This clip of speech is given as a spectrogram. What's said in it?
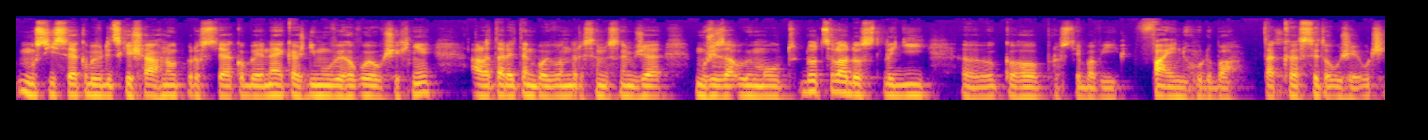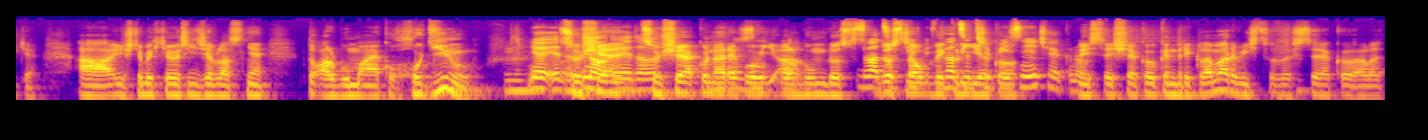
musí se jakoby vždycky šáhnout prostě jakoby ne každému vyhovují všichni, ale tady ten Boy Wonder si myslím, že může zaujmout docela dost lidí, eh, koho prostě baví fajn hudba, tak si to užije určitě. A ještě bych chtěl říct, že vlastně to album má jako hodinu, jo, je to, což, no, je, je to, což je jako na repový no, album dost, 23, dost neobvyklý, jako, písniček, no. nejseš jako Kendrick Lamar, víš co, vlastně jako, ale...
